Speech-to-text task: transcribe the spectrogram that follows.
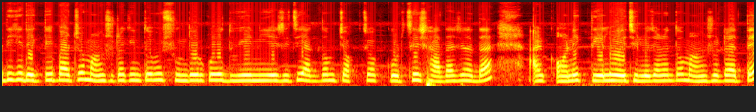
এদিকে দেখতেই পাচ্ছ, মাংসটা কিন্তু আমি সুন্দর করে ধুয়ে নিয়ে এসেছি, একদম চকচক করছে, সাদা সাদা। আর অনেক তেল হয়েছিল জানো তো মাংসটাতে।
